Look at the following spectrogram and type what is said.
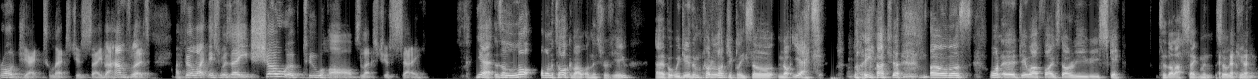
project, let's just say. But Hamflett, I feel like this was a show of two halves, let's just say. Yeah, there's a lot I want to talk about on this review, uh, but we do them chronologically, so not yet. like I, just, I, almost want to do our five star review skip to the last segment so we can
